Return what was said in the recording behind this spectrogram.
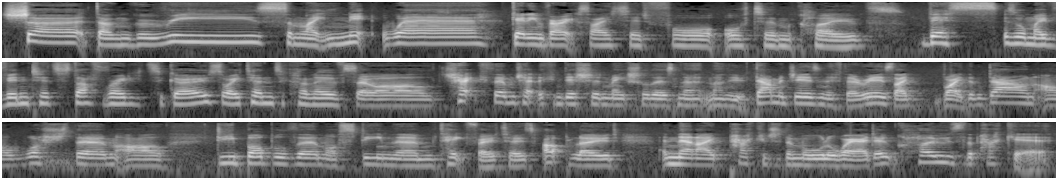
shirt, dungarees, some like knitwear. Getting very excited for autumn clothes. This is all my Vinted stuff ready to go. So I tend to kind of, so I'll check them, check the condition, make sure there's no, no damages. And if there is, I write them down, I'll wash them, I'll debobble them or steam them, take photos, upload, and then I package them all away. I don't close the packet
